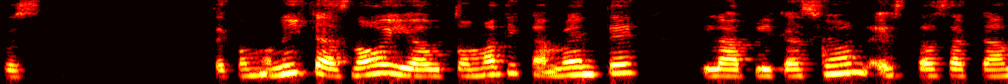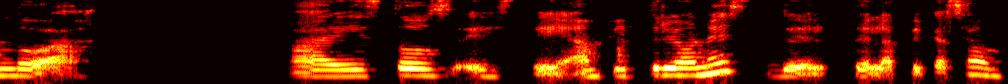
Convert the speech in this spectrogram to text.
pues te comunicas, ¿no? Y automáticamente la aplicación está sacando a, a estos este, anfitriones de, la aplicación.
